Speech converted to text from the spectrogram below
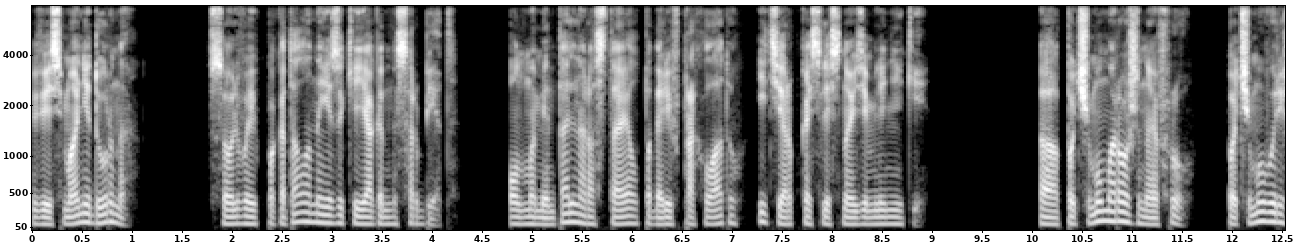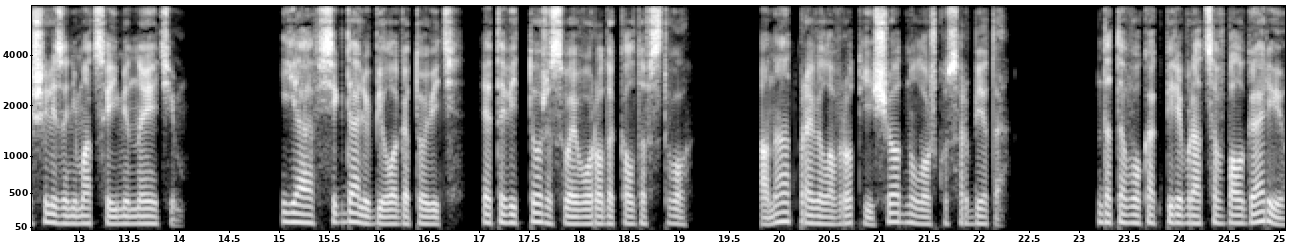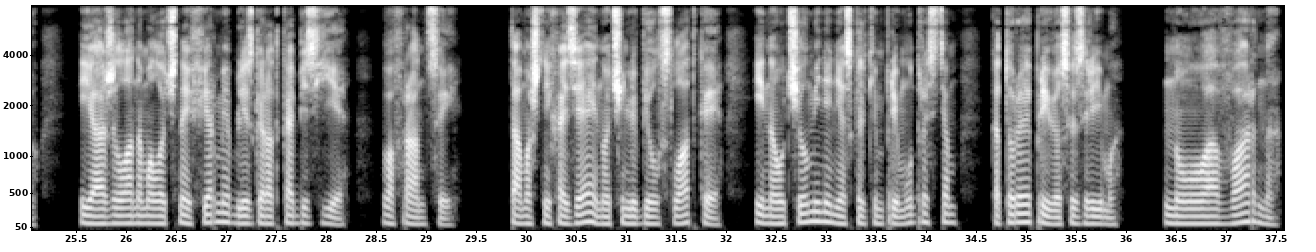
«Весьма недурно». Сольвейк покатала на языке ягодный сорбет. Он моментально растаял, подарив прохладу и терпкость лесной земляники. «А почему мороженое, Фру? Почему вы решили заниматься именно этим?» «Я всегда любила готовить, это ведь тоже своего рода колдовство. Она отправила в рот еще одну ложку сорбета. До того, как перебраться в Болгарию, я жила на молочной ферме близ городка Безье, во Франции. Тамошний хозяин очень любил сладкое и научил меня нескольким премудростям, которые привез из Рима. Ну а Варна,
